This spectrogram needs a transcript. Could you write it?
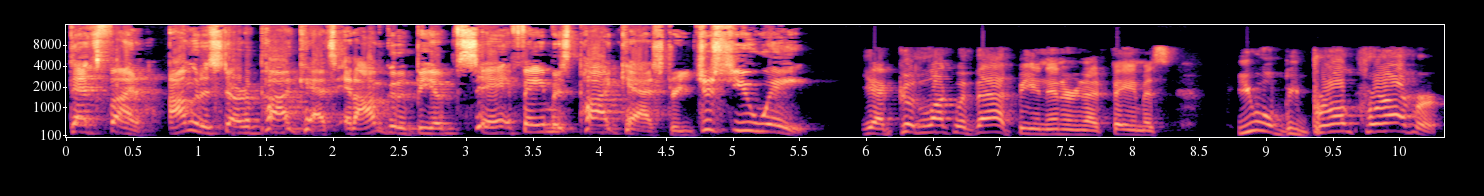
That's fine. I'm going to start a podcast and I'm going to be a famous podcaster. Just you wait. Yeah, good luck with that, being internet famous. You will be broke forever.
